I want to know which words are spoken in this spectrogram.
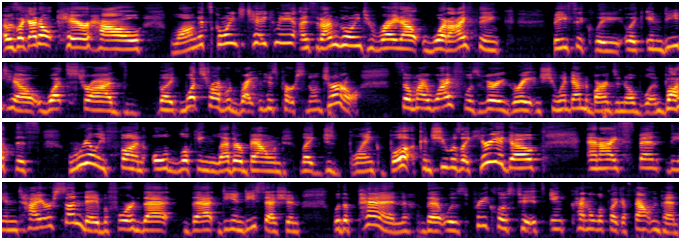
I was like i don't care how long it's going to take me. I said i'm going to write out what i think basically like in detail what Strahd's like what Strahd would write in his personal journal. So my wife was very great and she went down to Barnes and Noble and bought this really fun old looking leather bound like just blank book. And she was like here you go. And I spent the entire Sunday before that that D&D session with a pen that was pretty close to its ink kind of looked like a fountain pen.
